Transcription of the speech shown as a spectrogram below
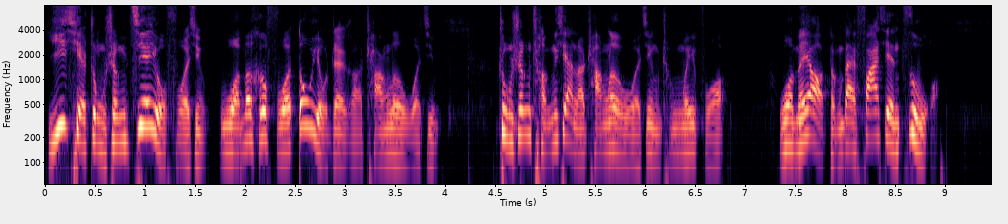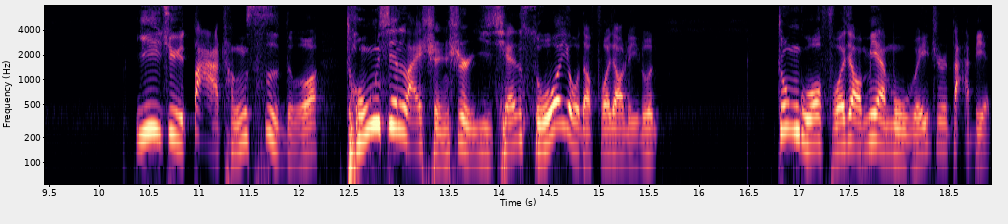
一切众生皆有佛性，我们和佛都有这个常乐我净。众生呈现了常乐我净，成为佛。我们要等待发现自我，依据大乘四德重新来审视以前所有的佛教理论。中国佛教面目为之大变，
